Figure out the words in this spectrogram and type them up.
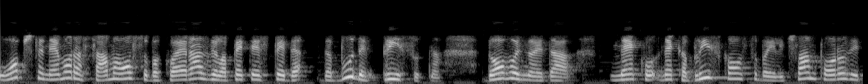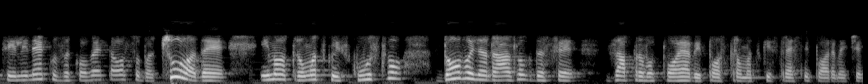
uopšte ne mora sama osoba koja je razvila PTSP da, da bude prisutna. Dovoljno je da neko, neka bliska osoba ili član porodice ili neko za koga je ta osoba čula da je imao traumatsko iskustvo, dovoljan razlog da se zapravo pojavi posttraumatski stresni poremećaj.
